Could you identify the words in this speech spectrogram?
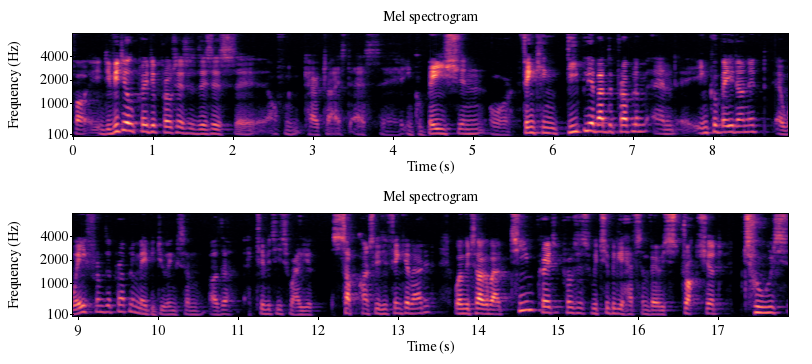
For individual creative processes, this is uh, often characterized as uh, incubation or thinking deeply about the problem and incubate on it away from the problem, maybe doing some other activities while you subconsciously think about it. When we talk about team creative process, we typically have some very structured tools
